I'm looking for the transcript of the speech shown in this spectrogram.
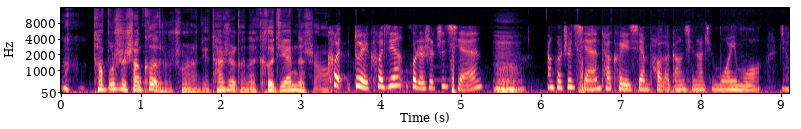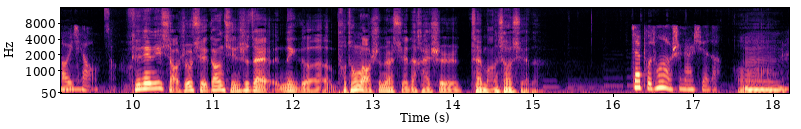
他不是上课的时候冲上去，他是可能课间的时候。课对课间或者是之前嗯，上课之前，他可以先跑到钢琴那去摸一摸、敲一敲。天天，你小时候学钢琴是在那个普通老师那儿学的，还是在盲校学的？在普通老师那儿学的。哦、嗯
